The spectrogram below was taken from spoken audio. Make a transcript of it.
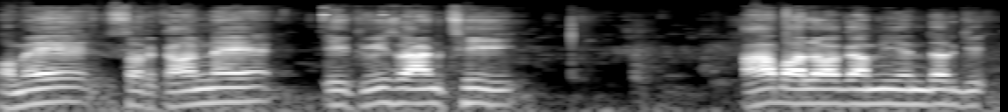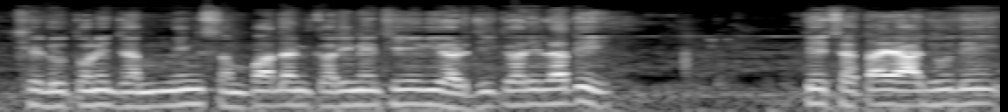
અમે સરકારને એકવીસ આઠથી આ બાલવા ગામની અંદર ખેડૂતોની જમીન સંપાદન કરીને એવી અરજી કરેલ હતી. તે છતાંય આજ સુધી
